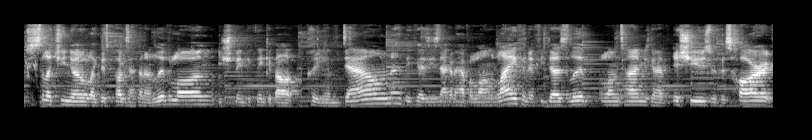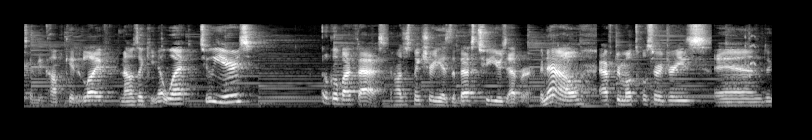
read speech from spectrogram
just to let you know, like this pug's not gonna live long. You should maybe think about putting him down because he's not gonna have a long life, and if he does live a long time, he's gonna have issues with his heart. It's gonna be a complicated life. And I was like, you know what? Two years, it'll go by fast. And I'll just make sure he has the best two years ever. But now, after multiple surgeries and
